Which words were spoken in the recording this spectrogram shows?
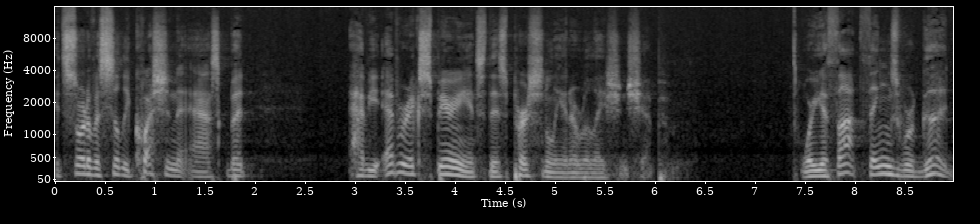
it's sort of a silly question to ask, but have you ever experienced this personally in a relationship? Where you thought things were good,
